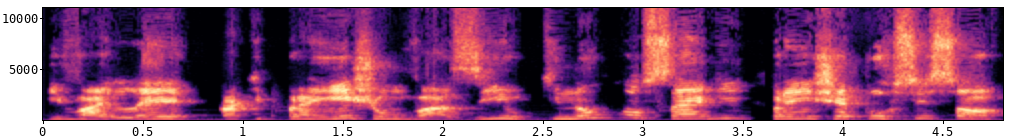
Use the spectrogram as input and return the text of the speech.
e vai ler para que preencha um vazio que não consegue preencher por si só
